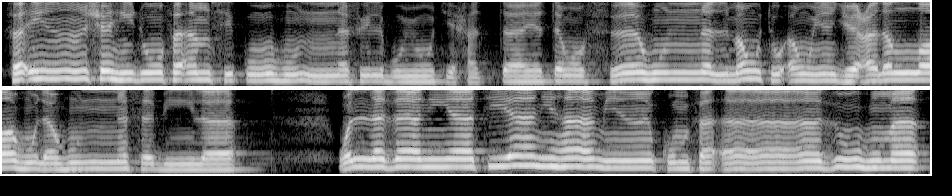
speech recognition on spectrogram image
فإن شهدوا فأمسكوهن في البيوت حتى يتوفاهن الموت أو يجعل الله لهن سبيلا واللذان ياتيانها منكم فآذوهما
